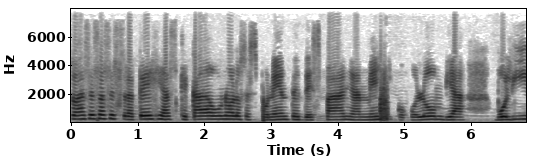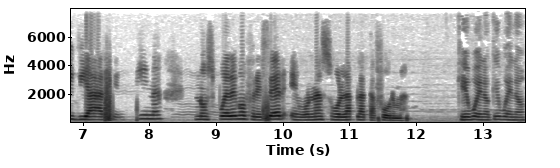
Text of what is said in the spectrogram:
todas esas estrategias que cada uno de los exponentes de España, México, Colombia, Bolivia, Argentina nos pueden ofrecer en una sola plataforma. Qué bueno, qué bueno.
